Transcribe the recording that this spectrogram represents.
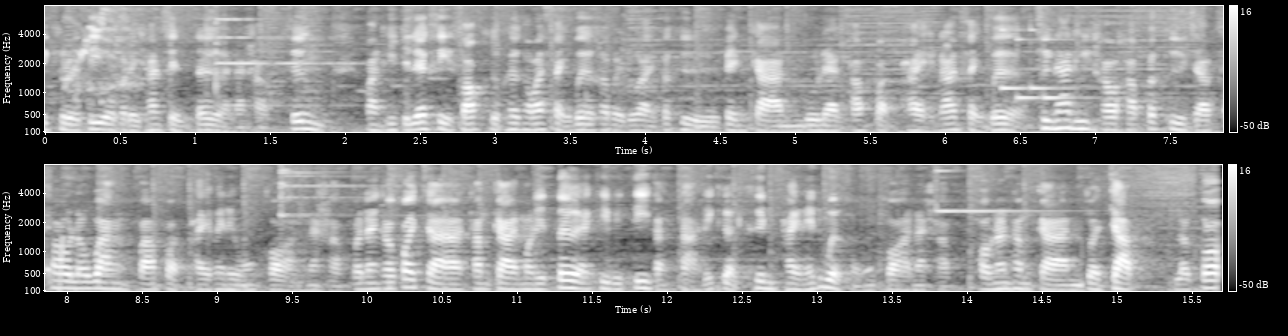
Security Operation Center นะครับ ซึ่งบางทีจะเรียก CSOC คือเพิ่มคำว่า Cyber เข้าไปด้วย ก็คือเป็นการดูแลความปลอดภัยด้านไซเบอร์ ซึ่งหน้าที่เขาครับก็คือจะเฝ้าระวังความปลอดภัยภายในองค์กรนะครับ เพราะนั้นเขาก็จะทำการ monitor activity ต่างๆ ที่เกิดขึ้นภายในเน็ตเวิร์กขององค์กรนะครับพร้อมนั้นทำการตรวจจับแล้วก็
